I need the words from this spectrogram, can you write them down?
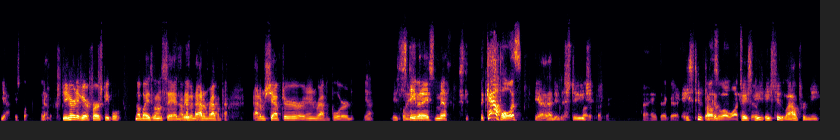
Yeah. He's playing. Yeah, you heard it here first, people. Nobody's going to say it. Not even Adam Rappaport, Adam Schefter or Ian Rapoport. Yeah, he's playing. Stephen A. Smith. The Cowboys. Yeah, that dude's a stooge. I hate that guy. He's too fucking. also, I'll watch He's, too. he- he's too loud for me.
